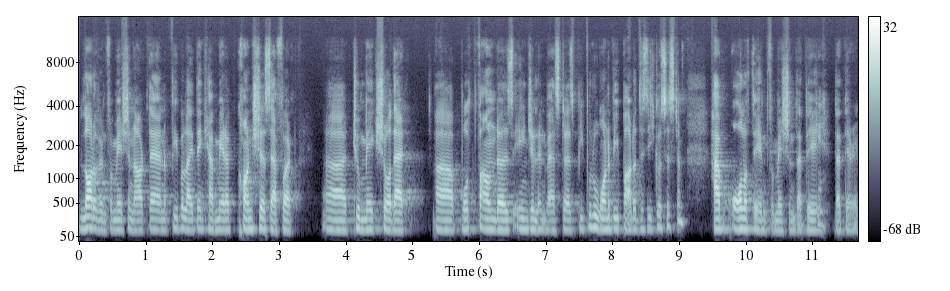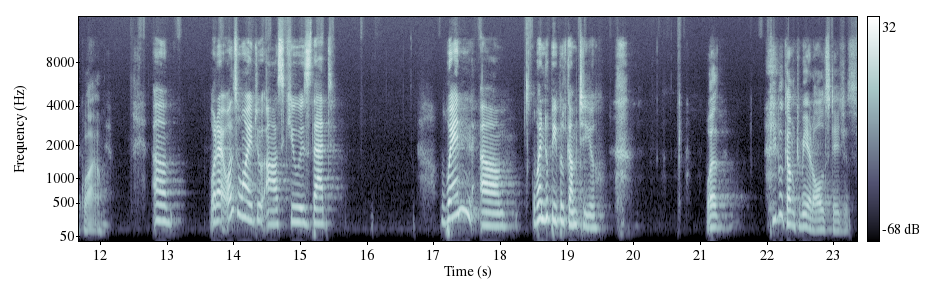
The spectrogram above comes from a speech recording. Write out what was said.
lot of information out there, and people I think have made a conscious effort uh, to make sure that uh, both founders, angel investors, people who want to be part of this ecosystem, have all of the information that they okay. that they require. Um, what I also wanted to ask you is that when um, when do people come to you? Well, people come to me at all stages.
